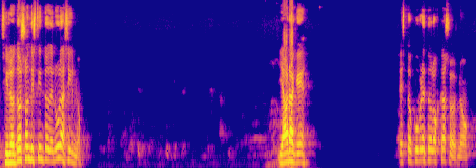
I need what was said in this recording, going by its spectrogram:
Si los dos son distintos de null, asigno. ¿Y ahora qué? ¿Esto cubre todos los casos? No.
